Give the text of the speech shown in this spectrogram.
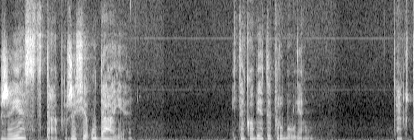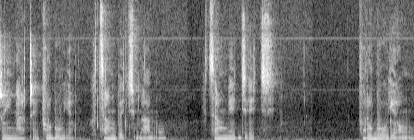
że jest tak, że się udaje. I te kobiety próbują. Tak czy inaczej próbują. Chcą być mamą, chcą mieć dzieci. Próbują.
